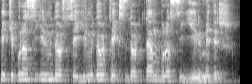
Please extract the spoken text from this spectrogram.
Peki burası 24 ise 24 eksi 4'ten burası 20'dir.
